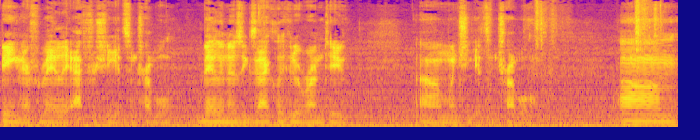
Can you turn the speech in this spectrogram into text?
being there for Bailey after she gets in trouble. Bailey knows exactly who to run to um, when she gets in trouble. Um,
